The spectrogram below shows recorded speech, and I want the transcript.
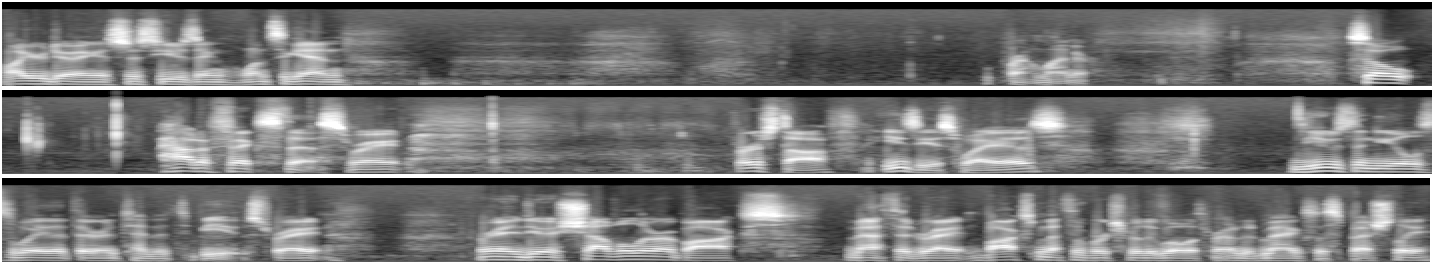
All you're doing is just using, once again, round liner. So how to fix this, right? First off, easiest way is use the needles the way that they're intended to be used, right? We're to do a shovel or a box method, right? Box method works really well with rounded mags, especially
